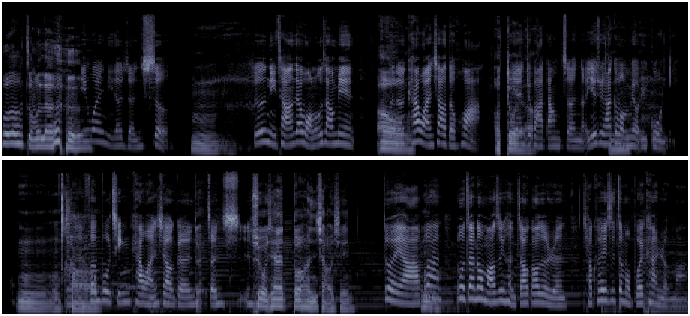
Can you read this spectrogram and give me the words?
我说怎么了？因为你的人设，嗯，就是你常常在网络上面。可能开玩笑的话，哦，别人就把他当真了。也许他根本没有遇过你，嗯，好，分不清开玩笑跟真实。所以我现在都很小心。对啊，不然如果战斗毛是一个很糟糕的人，巧克力是这么不会看人吗？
